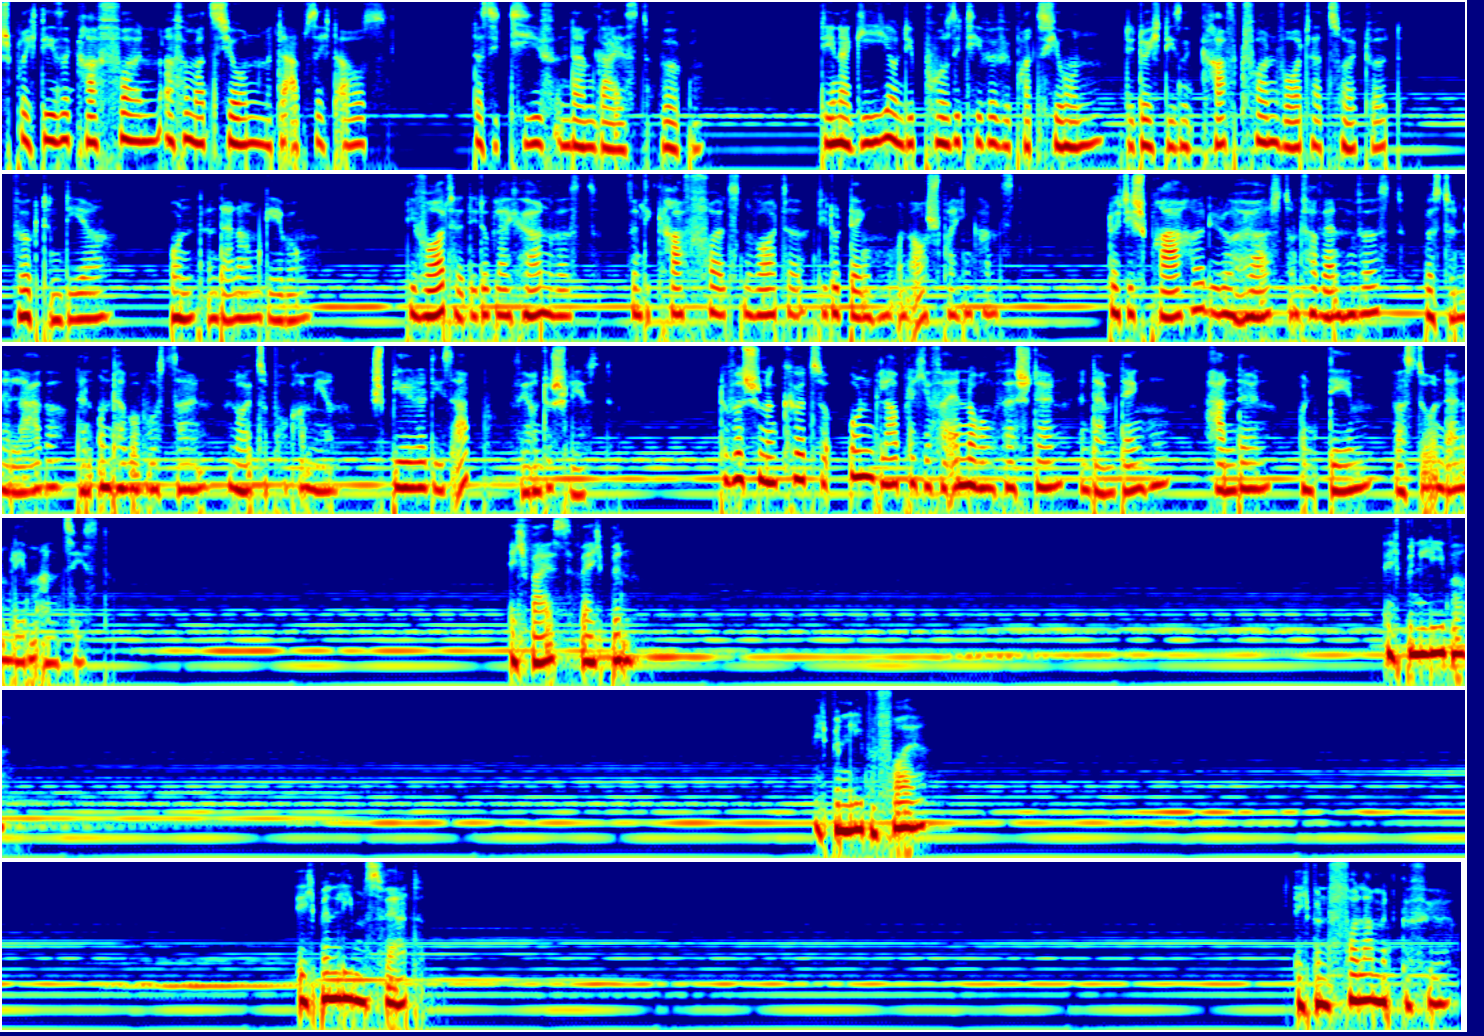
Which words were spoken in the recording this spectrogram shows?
Sprich diese kraftvollen Affirmationen mit der Absicht aus, dass sie tief in deinem Geist wirken. Die Energie und die positive Vibration, die durch diese kraftvollen Worte erzeugt wird, wirkt in dir und in deiner Umgebung. Die Worte, die du gleich hören wirst, sind die kraftvollsten Worte, die du denken und aussprechen kannst. Durch die Sprache, die du hörst und verwenden wirst, bist du in der Lage, dein Unterbewusstsein neu zu programmieren. Spiele dies ab, während du schläfst. Du wirst schon in Kürze unglaubliche Veränderungen feststellen in deinem Denken, Handeln und dem, was du in deinem Leben anziehst. Ich weiß, wer ich bin Ich bin Liebe. Bin liebevoll. Ich bin liebenswert. Ich bin voller Mitgefühl.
